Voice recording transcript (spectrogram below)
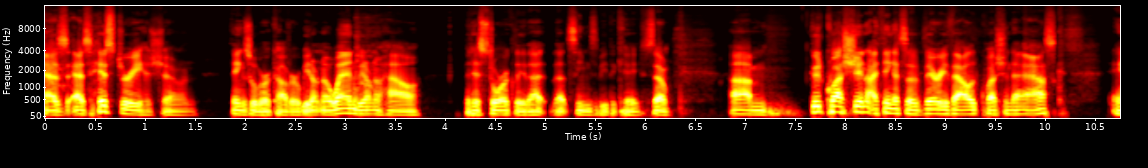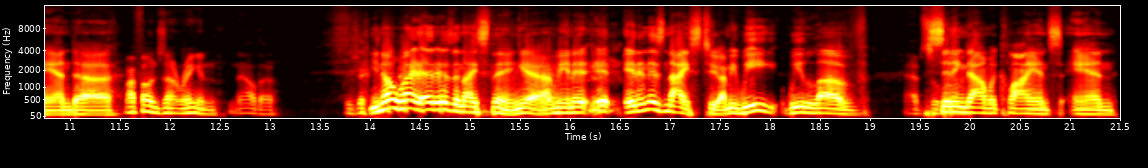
as as history has shown, things will recover. We don't know when, we don't know how, but historically, that that seems to be the case. So, um, good question. I think it's a very valid question to ask. And uh, my phone's not ringing now, though. You know what? It is a nice thing. Yeah, I mean, it, it it it is nice too. I mean, we we love Absolutely. sitting down with clients and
